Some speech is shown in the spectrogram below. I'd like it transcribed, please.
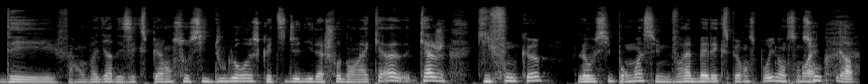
des, enfin on va dire des expériences aussi douloureuses que TJ Dillashaw dans la cage, qui font que, là aussi pour moi c'est une vraie belle expérience pour lui dans le sens ouais, où grave.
